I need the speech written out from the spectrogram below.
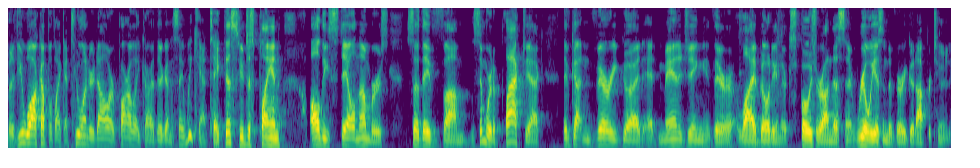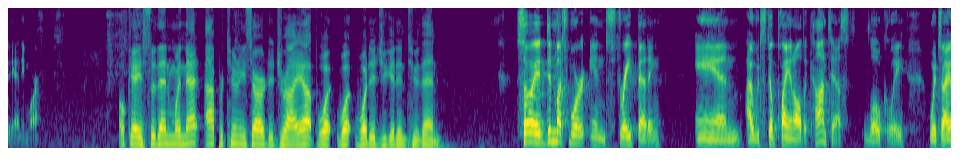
but if you walk up with like a $200 parlay card, they're going to say, we can't take this. You're just playing all these stale numbers. So they've, um, similar to Blackjack, they've gotten very good at managing their liability and their exposure on this, and it really isn't a very good opportunity anymore. Okay, so then when that opportunity started to dry up, what, what, what did you get into then? So I did much more in straight betting, and I would still play in all the contests locally. Which I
